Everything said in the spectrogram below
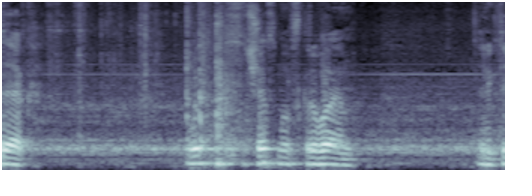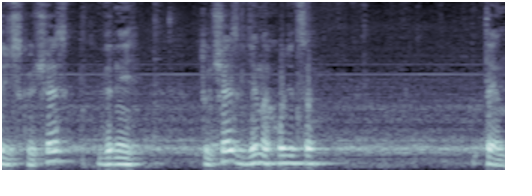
Так. Вот сейчас мы вскрываем электрическую часть, вернее, ту часть, где находится тен.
